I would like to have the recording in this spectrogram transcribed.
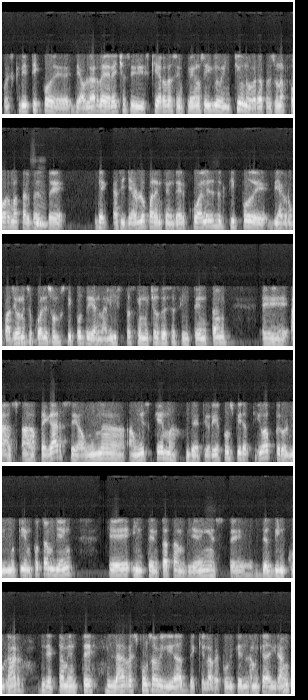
pues crítico de, de, hablar de derechas y de izquierdas en pleno siglo XXI, ¿verdad? Pero es una forma tal vez de, de casillarlo para entender cuál es el tipo de, agrupaciones o cuáles son los tipos de analistas que muchas veces intentan eh, apegarse a, una, a un esquema de teoría conspirativa, pero al mismo tiempo también que intenta también este, desvincular directamente la responsabilidad de que la República Islámica de Irán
